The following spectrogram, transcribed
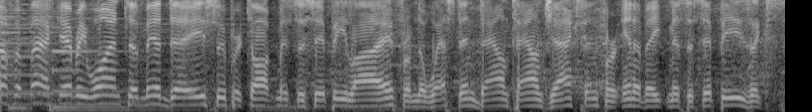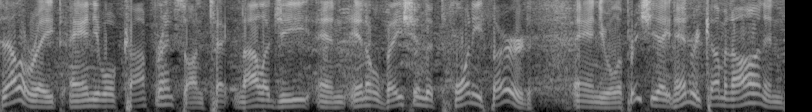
Welcome back, everyone, to Midday Super Talk Mississippi, live from the Westin downtown Jackson for Innovate Mississippi's Accelerate annual conference on technology and innovation, the 23rd annual. Appreciate Henry coming on and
